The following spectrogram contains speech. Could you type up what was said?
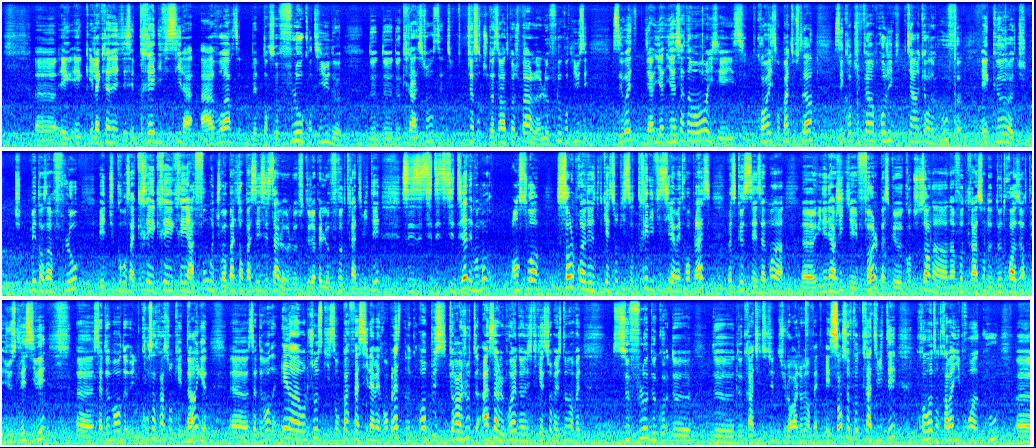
euh, et, la créativité, c'est très difficile à, à avoir, d'être dans ce flow continu de, de, de, création. De toute façon, tu dois savoir de quoi je parle. Le flow continu, c'est. Il y, y, y, a certains moments, ils, ils, ils sont pas tous là. C'est quand tu fais un projet qui te tient un cœur de ouf et que tu, te mets dans un flow et tu commences à créer, créer, créer à fond et tu vois pas le temps passer. C'est ça le, ce que j'appelle le flow de créativité. C'est déjà des moments en soi, sans le problème de notification, qui sont très difficiles à mettre en place parce que ça demande euh, une énergie qui est folle. Parce que quand tu sors d'un flow de création de 2-3 heures, tu es juste lessivé. Euh, ça demande une concentration qui est dingue. Euh, ça demande énormément de choses qui sont pas faciles à mettre en place. Donc, en plus, tu rajoutes à ça le problème de notification, mais justement, en fait, ce flot de, de, de, de créativité, tu l'auras jamais en fait. Et sans ce flot de créativité, crois-moi, ton travail il prend un coup.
